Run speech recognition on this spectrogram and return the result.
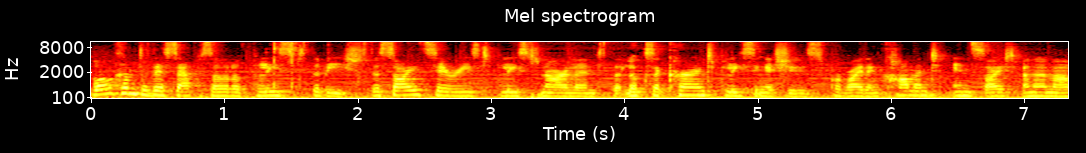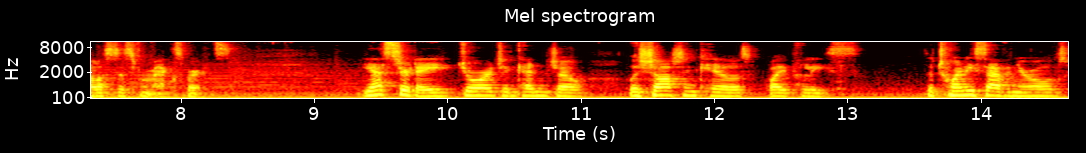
Welcome to this episode of Policed: The Beat, the side series to Policed in Ireland that looks at current policing issues, providing comment, insight, and analysis from experts. Yesterday, George Nkencho was shot and killed by police. The 27 year old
